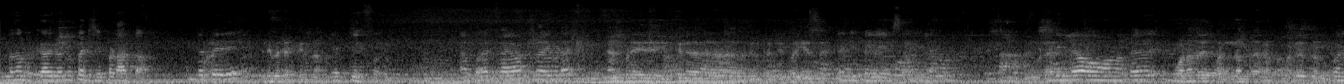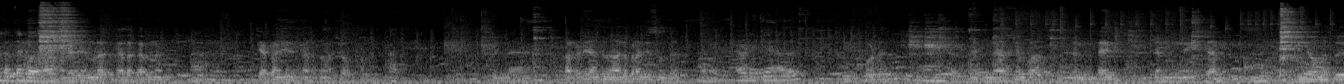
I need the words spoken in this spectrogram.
അപ്പോൾ നമുക്ക് അവരൊന്ന് പരിചയപ്പെടാക്കാം എന്താ പേര്? ലത്തീഫ്. അപ്പോൾ എത്ര വർഷമായി ഇവിടെ ഞാനിവിടെ ഇരിക്കുന്ന twenty five years twenty five years ആയില്ലേ ആ ഇതിന്റെ ഓണർ ഓണർ കൊല്ലംകാരാണ് കൊല്ലത്ത്. കൊല്ലത്തെ പോരാണ് ഞങ്ങൾ കഥക്കാരന് ചേട്ടാനി നടത്തുന്ന ഷോപ്പാണ് പിന്നെ ആൾറെഡി ഞങ്ങൾക്ക് നാല് ബ്രാഞ്ചസ് ഉണ്ട്. എവിടേക്കാണത്? കോഴിക്കോട് ടൈം പിന്നെ വന്നിട്ട്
